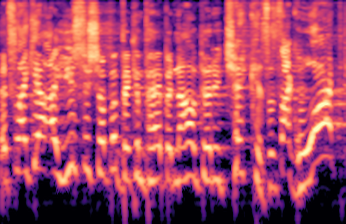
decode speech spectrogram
It's like, Yeah, I used to shop at Pick and Pay, but now I go to Checkers. It's like, What?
